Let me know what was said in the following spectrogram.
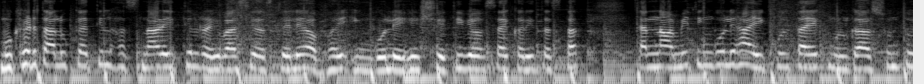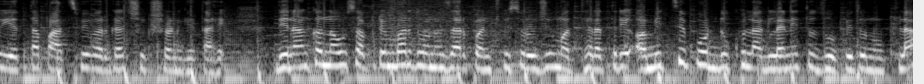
मुखेड तालुक्यातील हसनाळ येथील रहिवासी असलेले अभय इंगोले हे शेती व्यवसाय करीत असतात. त्यांना अमित इंगोले हा एकुलता एक मुलगा असून तो इयत्ता पाचवी वर्गात शिक्षण घेत आहे. दिनांक नऊ सप्टेंबर दोन हजार पंचवीस रोजी मध्यरात्री अमितचे पोट दुखू लागल्याने तो झोपेतून उठला.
